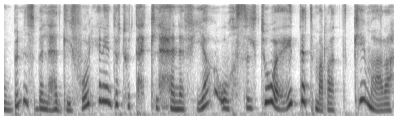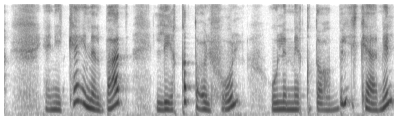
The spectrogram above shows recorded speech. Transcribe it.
وبالنسبة لهاد الفول يعني درتو تحت الحنفية وغسلته عدة مرات كيما راه. يعني كاين البعض اللي يقطعوا الفول ولما يقطعوه بالكامل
